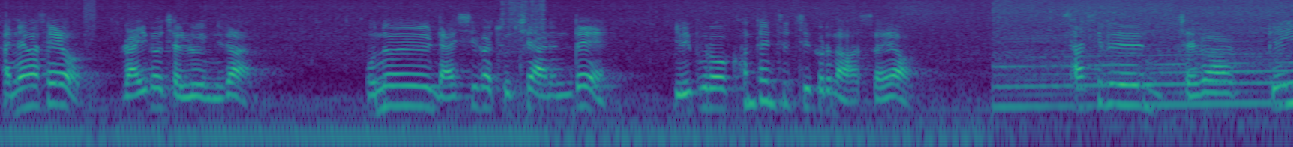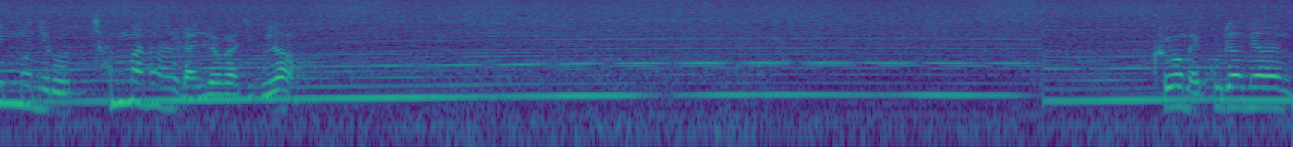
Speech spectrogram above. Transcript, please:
안녕하세요. 라이더 젤로입니다. 오늘 날씨가 좋지 않은데 일부러 컨텐츠 찍으러 나왔어요. 사실은 제가 게임머니로 천만 원을 날려가지고요. 그거 메꾸려면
